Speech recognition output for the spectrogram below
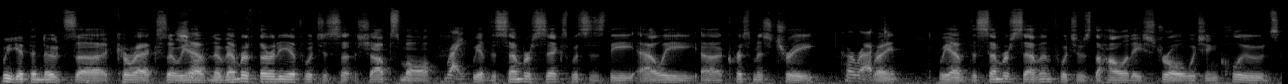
we get the notes uh, correct. So we sure. have November 30th, which is uh, Shop Small. Right. We have December 6th, which is the Alley uh, Christmas Tree. Correct. Right. We have December 7th, which is the Holiday Stroll, which includes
